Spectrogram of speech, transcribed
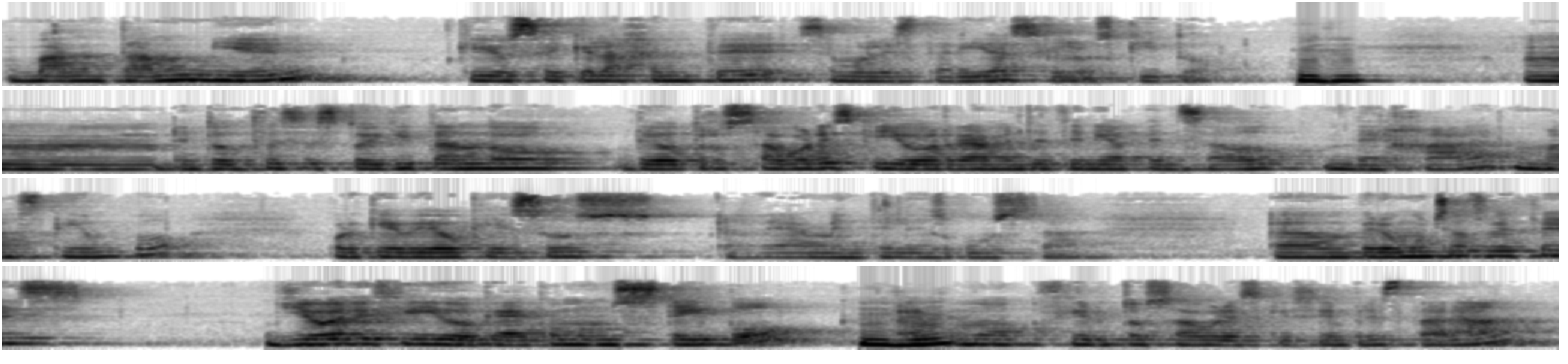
van tan bien que yo sé que la gente se molestaría si los quito. Mm, entonces estoy quitando de otros sabores que yo realmente tenía pensado dejar más tiempo porque veo que esos realmente les gusta. Um, pero muchas veces yo he decidido que hay como un staple, hay como ciertos sabores que siempre estarán,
